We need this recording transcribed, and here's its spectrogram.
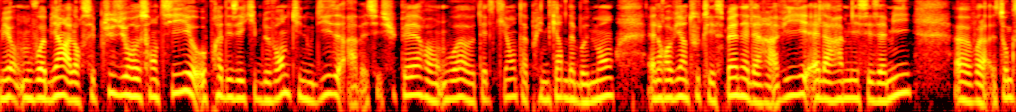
mais on voit bien, alors c'est plus du ressenti auprès des équipes de vente qui nous disent Ah ben c'est super, on voit euh, telle cliente a pris une carte d'abonnement, elle revient toutes les semaines, elle est ravie, elle a ramené ses amis. Euh, voilà, donc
